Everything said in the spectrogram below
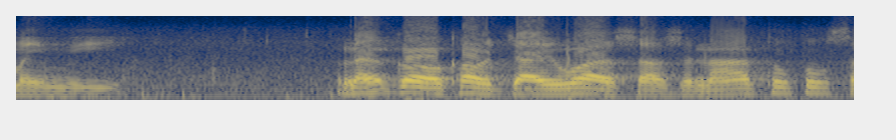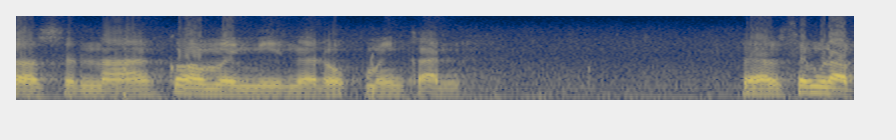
ไม่มี และก็เข้าใจว่าศาสนาทุกๆ ศาสนาก็ไม่มีนรกเหมือนกัน แต่สำหรับ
